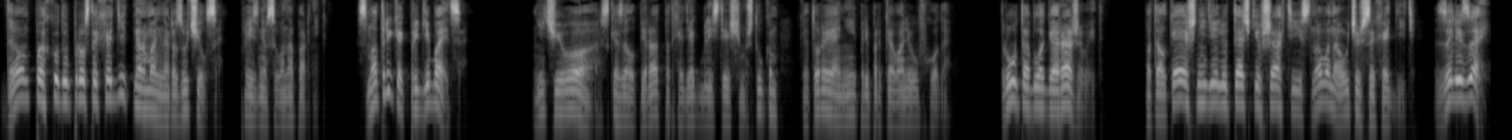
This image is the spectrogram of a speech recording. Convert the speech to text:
«Да он, походу, просто ходить нормально разучился», — произнес его напарник. «Смотри, как пригибается». «Ничего», — сказал пират, подходя к блестящим штукам, которые они припарковали у входа. «Труд облагораживает. Потолкаешь неделю тачки в шахте и снова научишься ходить. Залезай!»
